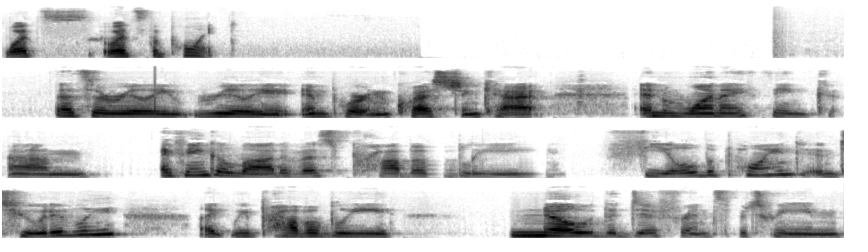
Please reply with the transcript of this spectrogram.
What's what's the point? That's a really really important question, Cat, and one I think um, I think a lot of us probably feel the point intuitively. Like we probably know the difference between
